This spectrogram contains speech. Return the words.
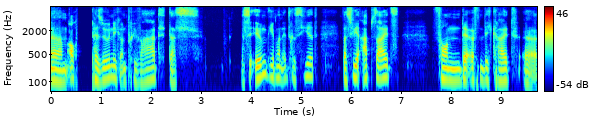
ähm, auch persönlich und privat, dass es irgendjemand interessiert, was wir abseits von der Öffentlichkeit äh,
